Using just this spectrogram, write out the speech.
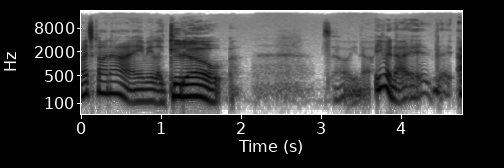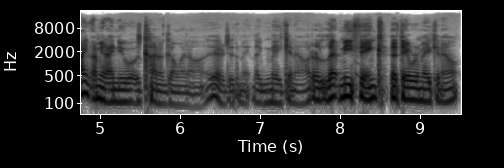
what's going on?" And he'd be like, "Get out." So you know, even I, I, I mean, I knew what was kind of going on. They were just make, like making out, or let me think that they were making out.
